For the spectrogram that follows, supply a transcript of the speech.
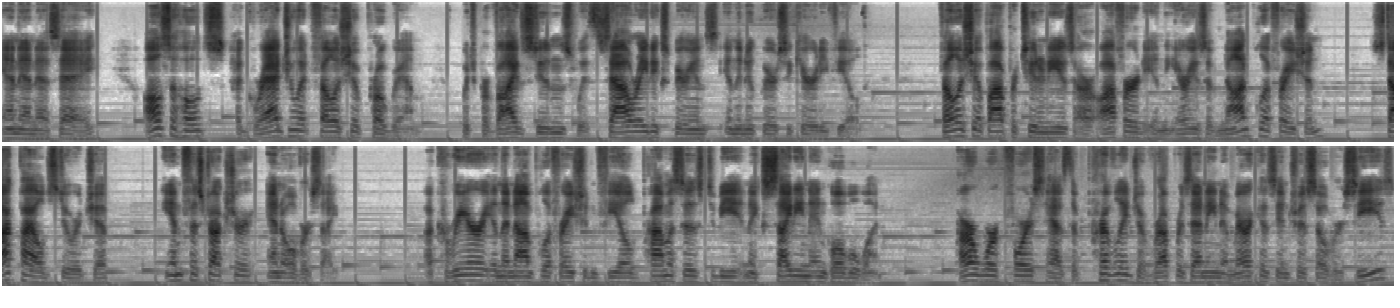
NNSA, also hosts a graduate fellowship program which provides students with salaried experience in the nuclear security field. Fellowship opportunities are offered in the areas of nonproliferation, stockpiled stewardship, infrastructure, and oversight. A career in the nonproliferation field promises to be an exciting and global one. Our workforce has the privilege of representing America's interests overseas,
